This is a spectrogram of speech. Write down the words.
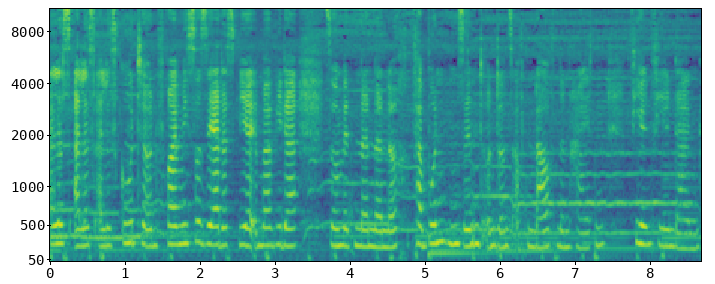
alles, alles, alles Gute und freue mich so sehr, dass wir immer wieder so miteinander noch verbunden sind und uns auf dem Laufenden halten. Vielen, vielen Dank.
